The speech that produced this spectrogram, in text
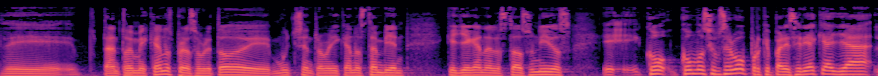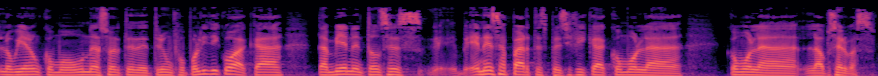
de tanto de mexicanos, pero sobre todo de muchos centroamericanos también que llegan a los Estados Unidos. Eh, ¿cómo, se observó? Porque parecería que allá lo vieron como una suerte de triunfo político, acá también, entonces, en esa parte específica, ¿cómo la, cómo la, la observas?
